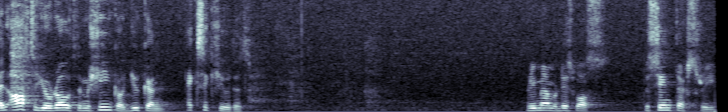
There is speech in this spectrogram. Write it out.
And after you wrote the machine code, you can execute it. Remember, this was the syntax tree,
